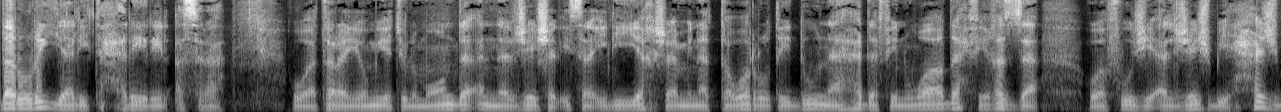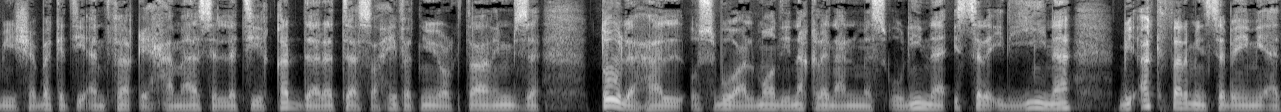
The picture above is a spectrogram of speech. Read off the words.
ضرورية لتحرير الأسرى. وترى يومية لوموند أن الجيش الإسرائيلي يخشى من التورط دون هدف واضح في غزة وفوجئ الجيش بحجم شبكة أنفاق حماس التي قدرت صحيفة نيويورك تايمز طولها الأسبوع الماضي نقلا عن مسؤولين إسرائيليين بأكثر من 700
